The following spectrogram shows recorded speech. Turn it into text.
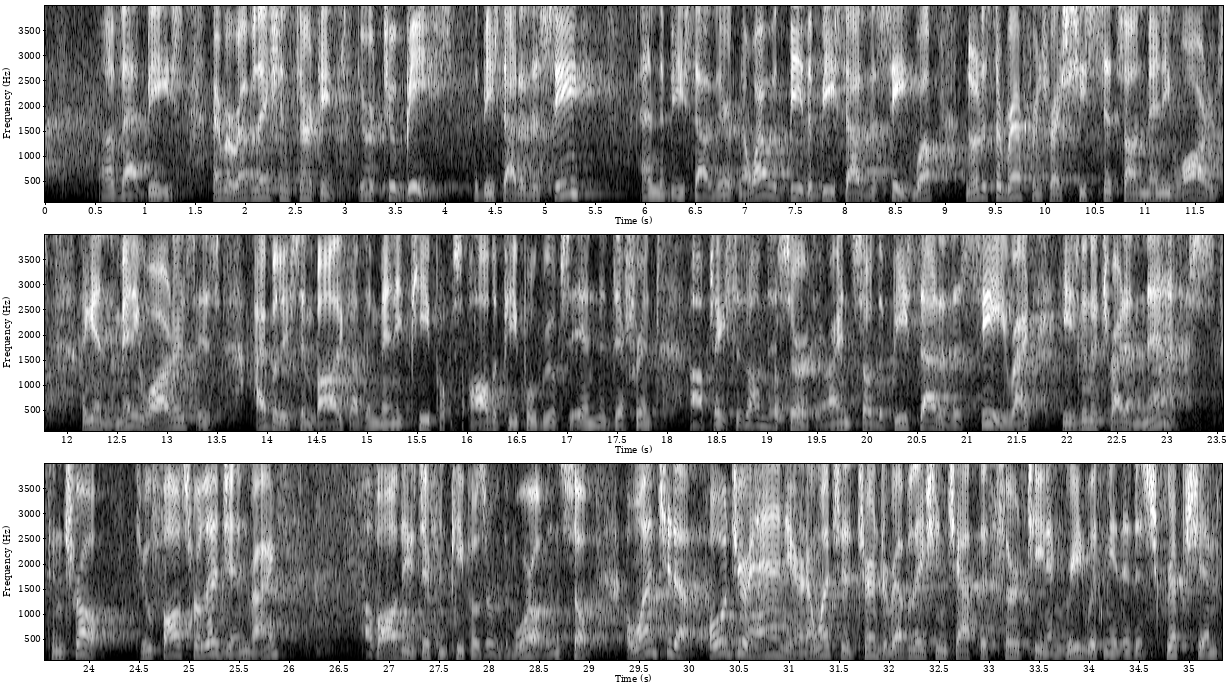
of that beast. Remember, Revelation 13, there were two beasts the beast out of the sea and the beast out of the earth. Now, why would be the beast out of the sea? Well, notice the reference, right? She sits on many waters. Again, the many waters is, I believe, symbolic of the many peoples, all the people groups in the different uh, places on this earth, right? And so the beast out of the sea, right? He's going to try to mass control through false religion, right? Of all these different peoples of the world. And so I want you to hold your hand here and I want you to turn to Revelation chapter 13 and read with me the description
